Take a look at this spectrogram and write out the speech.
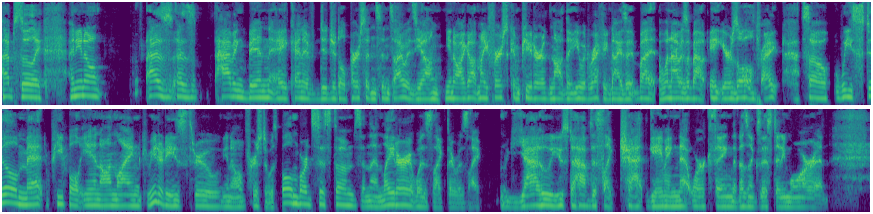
Absolutely. And you know as as having been a kind of digital person since I was young, you know, I got my first computer, not that you would recognize it, but when I was about eight years old, right? So we still met people in online communities through, you know, first it was bulletin board systems and then later it was like there was like Yahoo used to have this like chat gaming network thing that doesn't exist anymore. And,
